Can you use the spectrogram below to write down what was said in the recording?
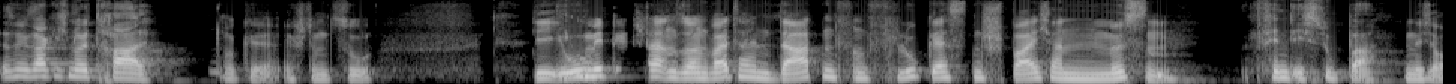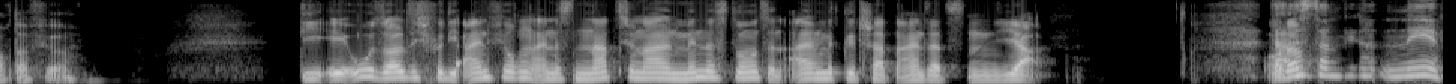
Deswegen sage ich neutral. Okay, ich stimme zu. Die Die EU EU-Mitgliedstaaten sollen weiterhin Daten von Fluggästen speichern müssen. Finde ich super. Bin ich auch dafür. Die EU soll sich für die Einführung eines nationalen Mindestlohns in allen Mitgliedstaaten einsetzen. Ja. Da Oder? ist dann wieder, nee,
